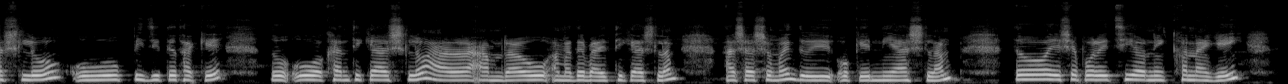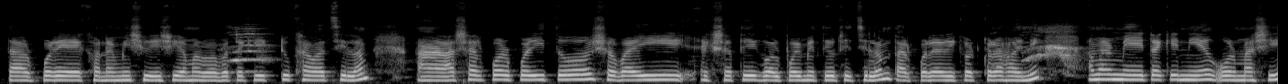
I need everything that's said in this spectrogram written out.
আসলো, ও পিজিতে থাকে। তো ও ওখান থেকে আসলো আর আমরাও আমাদের বাড়ি থেকে আসলাম। আসার সময় দুই ওকে নিয়ে আসলাম। তো এসে পড়েছি অনেকক্ষণ আগেই। তারপরে এখন আমি শুয়ে শুয়ে আমার বাবাটাকে একটু খাওয়াচ্ছিলাম। আর আসার পর পরই তো সবাই একসাথে গল্পয় মেতে উঠেছিলাম। তারপরে আর রেকর্ড করা হয়নি। আমার মেয়েটাকে নিয়ে ওর মাসি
